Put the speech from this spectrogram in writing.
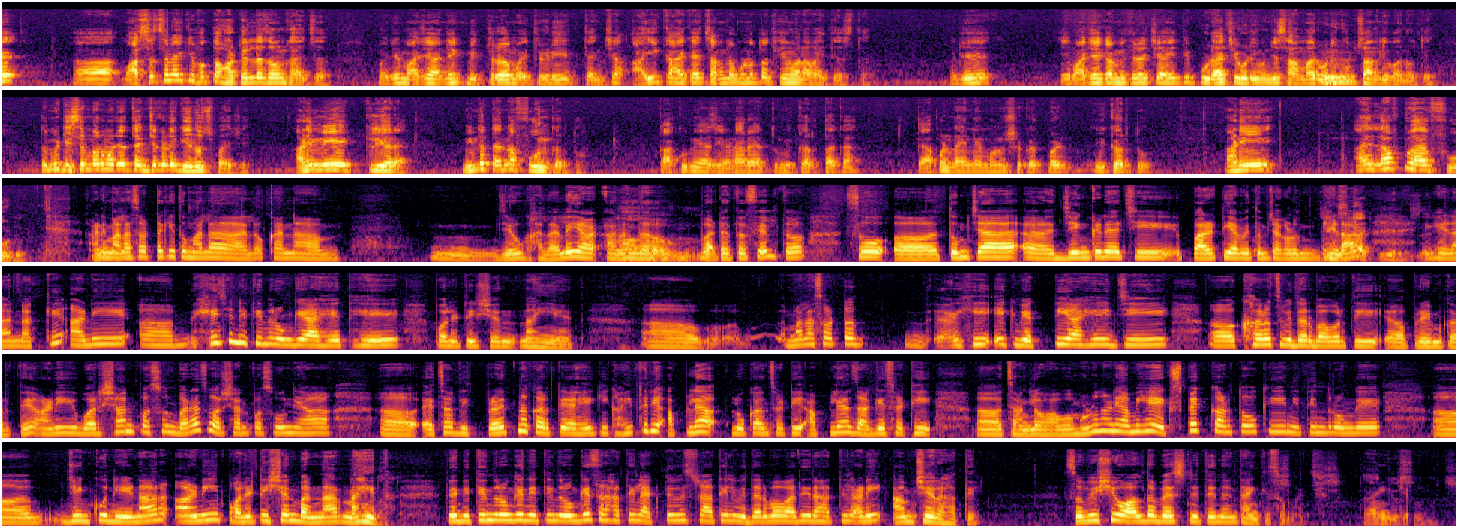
असंच नाही की फक्त हॉटेलला जाऊन खायचं. म्हणजे माझे अनेक मित्र मैत्रिणी त्यांच्या आई काय काय चांगलं बनवतात हे मला माहिती असतं. म्हणजे हे माझ्या एका मित्राची आई ती पुडाची वडी म्हणजे सांबार वडी खूप चांगली बनवते. तर मी डिसेंबरमध्ये त्यांच्याकडे गेलोच पाहिजे. आणि मी एक क्लिअर आहे. मी ना त्यांना फोन करतो. काकू मी आज येणार आहे. तुम्ही करता का? त्या पण नाही नाही म्हणू शकत पण मी करतो. आणि I love to have food आणि मला असं वाटतं की तुम्हाला लोकांना जेव घालायलाही आनंद वाटत असेल तर सो तुमच्या जिंकण्याची पार्टी आम्ही तुमच्याकडून घेणार. घेणार नक्की. आणि हे जे नितीन रोंगे आहेत हे पॉलिटिशियन नाही आहेत मला असं वाटतं ही एक व्यक्ती आहे जी खरंच विदर्भावरती प्रेम करते आणि वर्षांपासून बऱ्याच वर्षांपासून ह्या याचा वि प्रयत्न करते आहे की काहीतरी आपल्या लोकांसाठी आपल्या जागेसाठी चांगलं व्हावं म्हणून आणि आम्ही हे एक्सपेक्ट करतो की नितीन रोंगे जिंकून येणार आणि पॉलिटिशियन बनणार नाहीत. ते नितीन रोंगे नितीन रोंगेच राहतील ॲक्टिव्हिस्ट राहतील विदर्भवादी राहतील आणि आमचे राहतील. So, wish you all the best Nitin and thank you so much. Thank, thank you, you so much.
